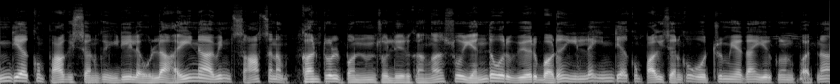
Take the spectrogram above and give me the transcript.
இந்தியாவுக்கும் பாகிஸ்தானுக்கும் இடையில் உள்ள ஐநாவின் சாசனம் கண்ட்ரோல் பண்ணணும்னு சொல்லியிருக்காங்க. ஸோ எந்த ஒரு வேறுபாடும் இல்லை. இந்தியாவுக்கும் பாகிஸ்தானுக்கும் ஒற்றுமையாக தான் இருக்கணும்னு பார்த்தீங்கன்னா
